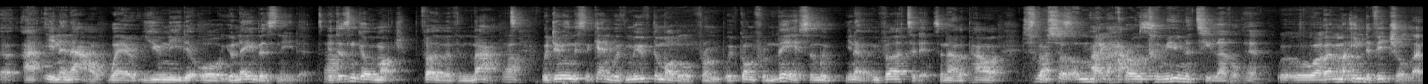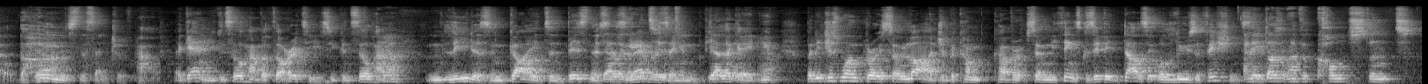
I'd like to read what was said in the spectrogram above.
uh, in and out where you need it or your neighbours need it. Yeah. It doesn't go much further than that. Yeah. We're doing this again. We've moved the model from we've gone from this and we've you know inverted it. So now the power So starts sort of micro community level here. We're, we're individual level, the home Yeah. is the center of power. Again, you can still have authorities, you can still have Yeah. leaders and guides and businesses Delegated and everything, and people, delegate. You, but it just won't grow so large and become cover up so many things. Because if it does, it will lose efficiency. and it doesn't have a constant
